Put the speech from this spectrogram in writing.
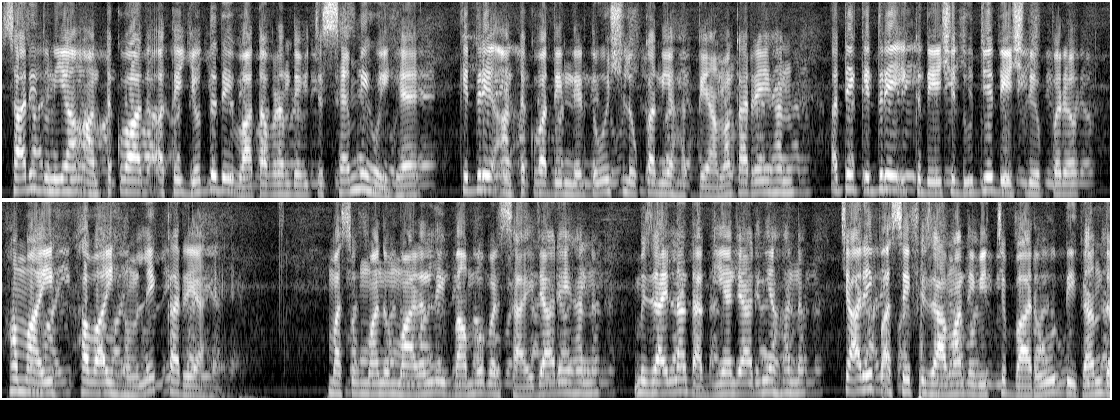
ਸਾਰੀ ਦੁਨੀਆ ਆਤੰਕਵਾਦ ਅਤੇ ਯੁੱਧ ਦੇ ਵਾਤਾਵਰਣ ਦੇ ਵਿੱਚ ਸਹਿਮੀ ਹੋਈ ਹੈ। ਕਿਧਰੇ ਆਤੰਕਵਾਦੀ નિર્ਦੋਸ਼ ਲੋਕਾਂ ਦੀਆਂ ਹੱਤਿਆਵਾਂ ਕਰ ਰਹੇ ਹਨ ਅਤੇ ਕਿਧਰੇ ਇੱਕ ਦੇਸ਼ ਦੂਜੇ ਦੇਸ਼ ਦੇ ਉੱਪਰ ਹਮਾਈ ਹਵਾਈ ਹਮਲੇ ਕਰ ਰਿਹਾ ਹੈ। ਮਾਸੂਮਾਂ ਨੂੰ ਮਾਰਨ ਲਈ ਬੰਬ ਵਰਸਾਏ ਜਾ ਰਹੇ ਹਨ। ਮਿਜ਼ਾਈਲਾਂ ਦਾਗੀਆਂ ਜਾ ਰਹੀਆਂ ਹਨ। ਚਾਰੇ ਪਾਸੇ ਫਿਜ਼ਾਵਾਂ ਦੇ ਵਿੱਚ ਬਾਰੂਦ ਦੀ ਗੰਧ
